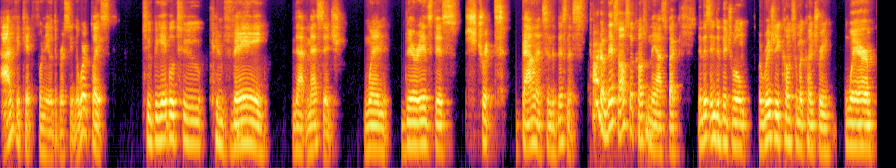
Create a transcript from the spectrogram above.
advocate for neurodiversity in the workplace, to be able to convey that message when there is this strict balance in the business. Part of this also comes from the aspect that this individual originally comes from a country where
